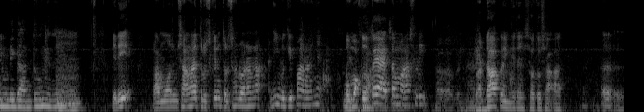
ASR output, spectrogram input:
nu digantung gitu. Jadi lamun misalnya teruskan teruskan dua anak ini bagi parahnya bom waktu teh eta mah asli. Heeh, bener. Badak yang kita suatu saat. Heeh.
